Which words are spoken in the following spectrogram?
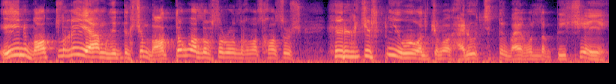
Энэ бодлогын яам гэдэг чинь бодлого боловсруулах болохоос биш хэрэгжилтний юу болж байгааг хариуцдаг байгууллага биш ээ.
